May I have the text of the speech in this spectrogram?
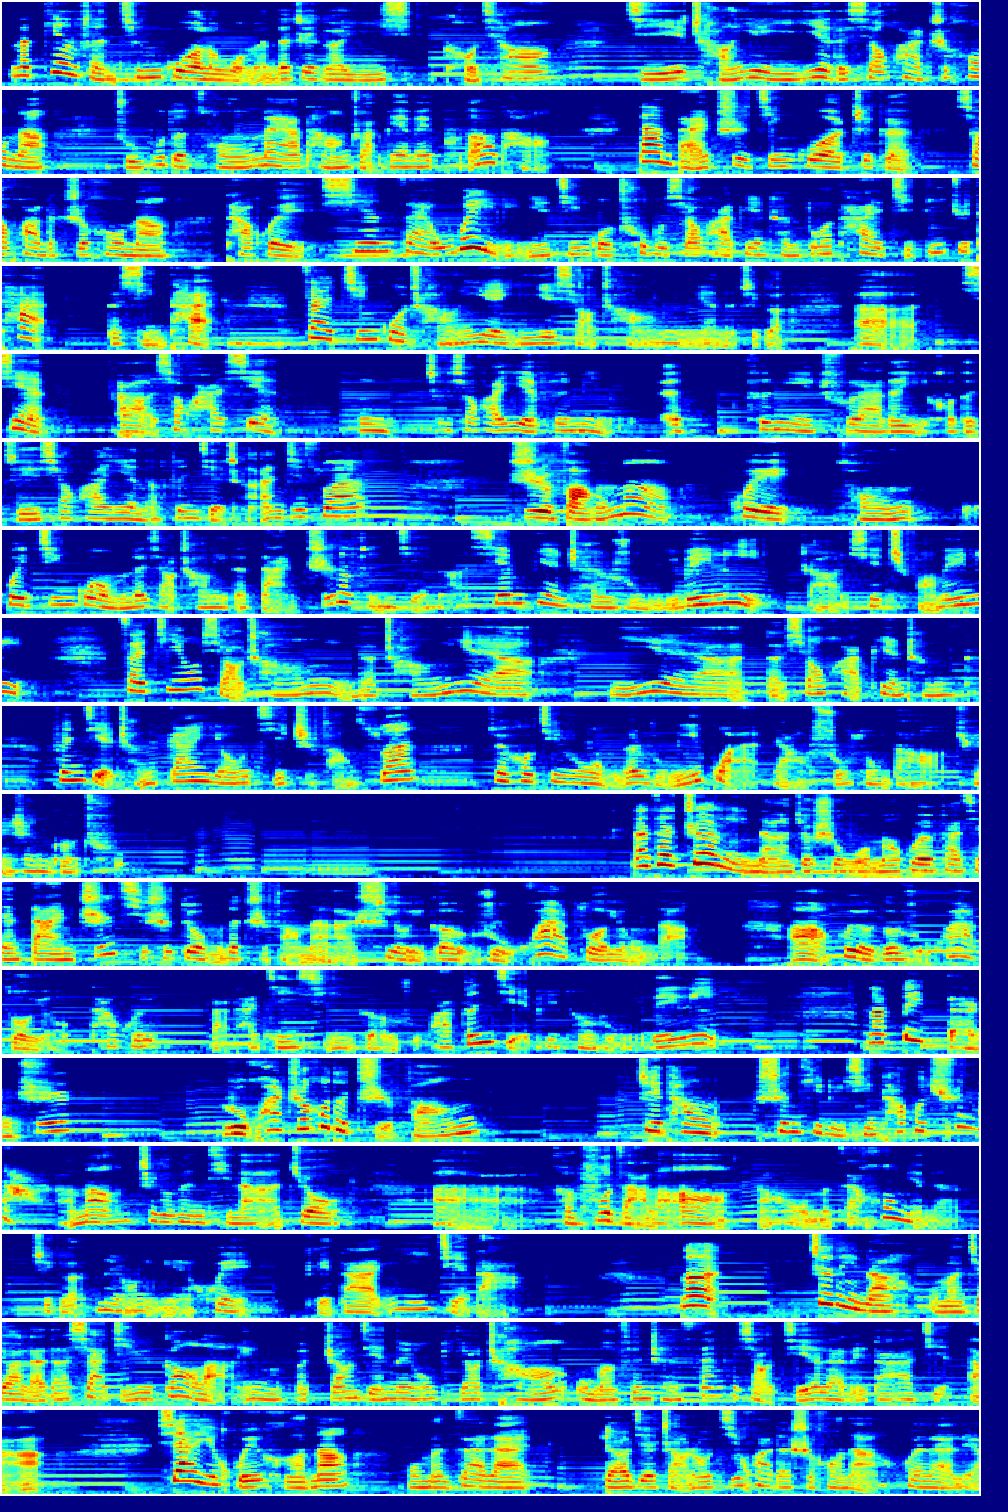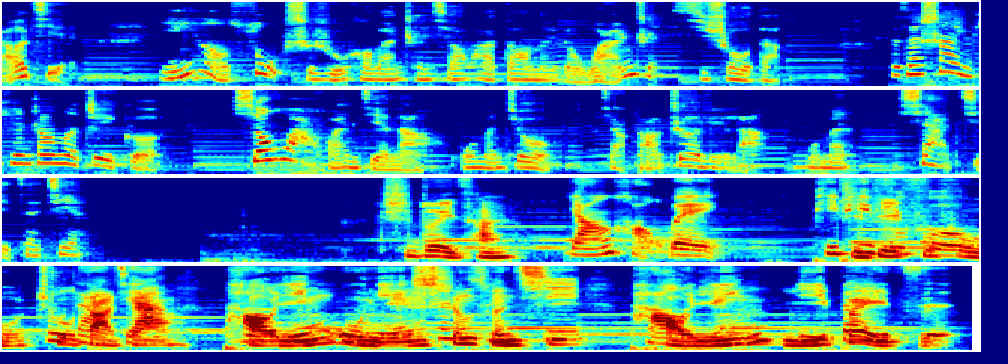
那淀粉经过了我们的这个胰口腔及肠液胰液的消化之后呢，逐步的从麦芽糖转变为葡萄糖。蛋白质经过这个消化了之后呢，它会先在胃里面经过初步消化变成多肽及低聚肽的形态，再经过肠液胰液小肠里面的这个呃腺啊消化腺，嗯，这个消化液分泌呃分泌出来了以后的这些消化液呢，分解成氨基酸，脂肪呢会从会经过我们的小肠里的胆汁的分解呢，先变成乳糜微粒，这样一些脂肪微粒，再经由小肠里的肠液啊、胰液啊的消化，变成分解成甘油及脂肪酸，最后进入我们的乳糜管，然后输送到全身各处。那在这里呢，就是我们会发现胆汁其实对我们的脂肪呢是有一个乳化作用的啊，会有一个乳化作用，它会把它进行一个乳化分解，变成乳糜微粒。那被胆汁乳化之后的脂肪，这趟身体旅行它会去哪儿了呢？这个问题呢就啊很复杂了啊。然后我们在后面的这个内容里面会给大家一一解答。那这里呢我们就要来到下集预告了，因为我们本章节内容比较长，我们分成三个小节来为大家解答。下一回合呢，我们再来了解长肉计划的时候呢，会来了解营养素是如何完成消化道内的完整吸收的。那在上一篇章的这个消化环节呢，我们就讲到这里了。我们下集再见。吃对餐，养好胃。皮皮夫妇祝大家跑赢五年生存期，跑赢一辈子。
